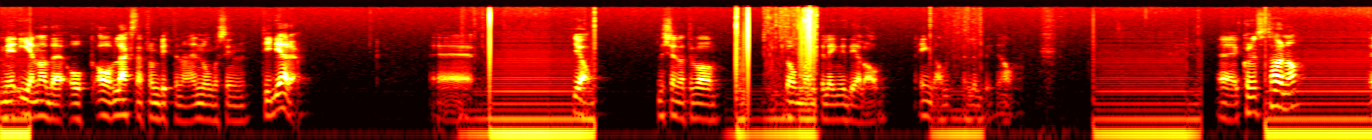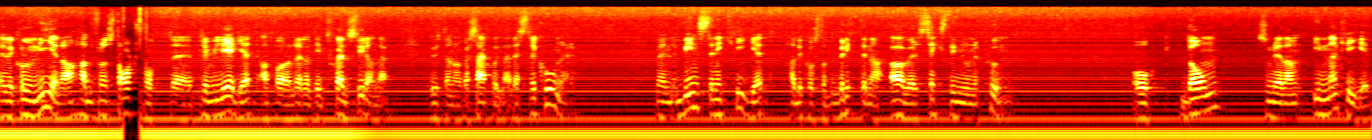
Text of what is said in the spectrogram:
mer enade och avlägsna från britterna än någonsin tidigare. Eh, ja, de kände att det var, de var inte längre del av England. Eller, ja. eh, kolonisatörerna, eller kolonierna, hade från start fått eh, privilegiet att vara relativt självstyrande utan några särskilda restriktioner. Men vinsten i kriget hade kostat britterna över 60 miljoner pund. Och de som redan innan kriget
